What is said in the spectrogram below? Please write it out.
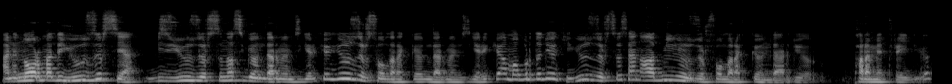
Hani normalde users ya biz users'ı nasıl göndermemiz gerekiyor? Users olarak göndermemiz gerekiyor ama burada diyor ki users'ı sen admin users olarak gönder diyor parametreyi diyor.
